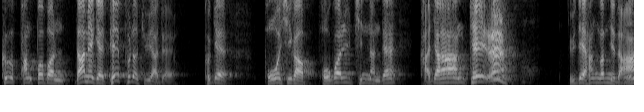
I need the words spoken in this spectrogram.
그 방법은 남에게 베풀어 줘야 돼요. 그게 보시가 복을 짓는데 가장 제일 위대한 겁니다.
